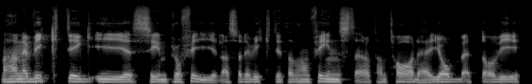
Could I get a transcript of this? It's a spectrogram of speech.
men han är viktig i sin profil, alltså det är viktigt att han finns där och att han tar det här jobbet och vi,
